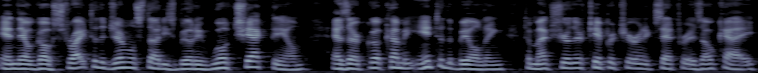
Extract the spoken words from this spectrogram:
and they'll go straight to the general studies building. We'll check them as they're coming into the building to make sure their temperature and etc. is okay.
